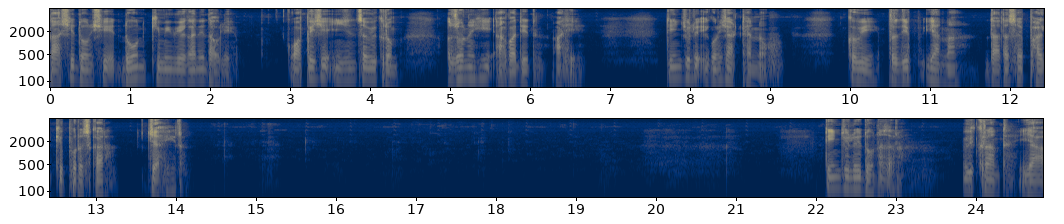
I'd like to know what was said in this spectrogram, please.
ताशी दोनशे दोन किमी वेगाने धावले. वाफेचे इंजिनचा विक्रम अजूनही अबाधित आहे. तीन जुलै एकोणीसशे अठ्ठ्याण्णव. कवी प्रदीप यांना दादासाहेब फाळके पुरस्कार जाहीर. तीन जुलै दोन हजार. विक्रांत या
